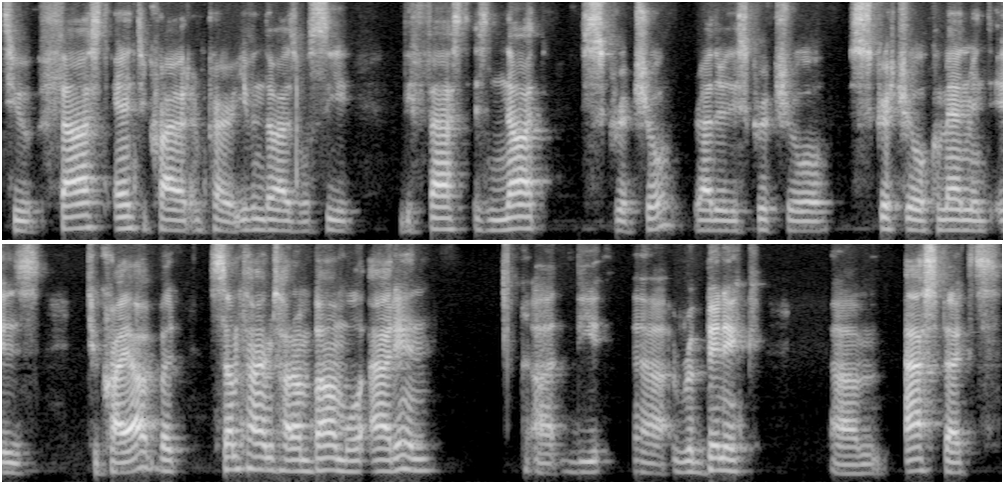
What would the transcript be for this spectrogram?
to fast and to cry out in prayer even though as we'll see the fast is not scriptural rather the scriptural scriptural commandment is to cry out but sometimes Harambam will add in uh, the uh, rabbinic um, aspects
